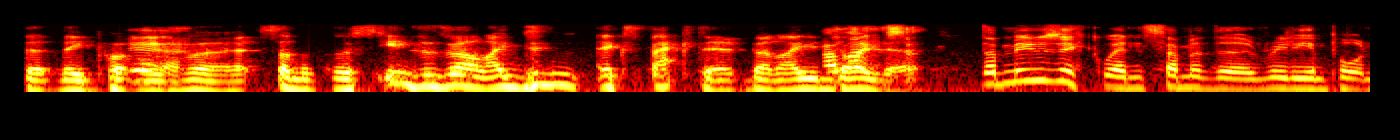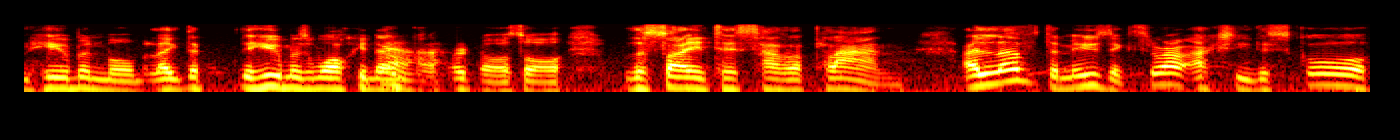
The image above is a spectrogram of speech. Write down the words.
that they put Yeah. over some of those scenes as well i didn't expect it but i I enjoyed like it s- the music when some of the really important human moment, like the, the humans walking down Yeah. corridors or the scientists have a plan. I loved the music throughout. Actually, the score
